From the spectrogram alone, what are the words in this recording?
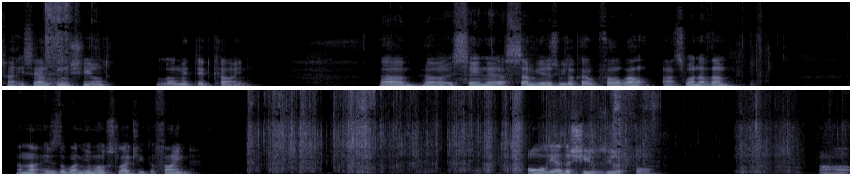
2017 Shield, low minted coin. Um, oh, I was saying there are some years we look out for. Well, that's one of them. And that is the one you're most likely to find. All the other shields you look for are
